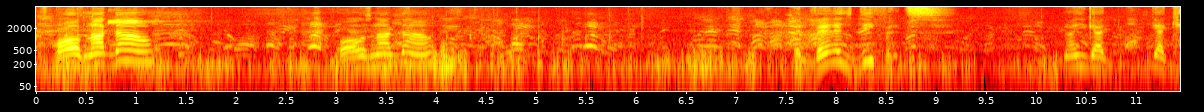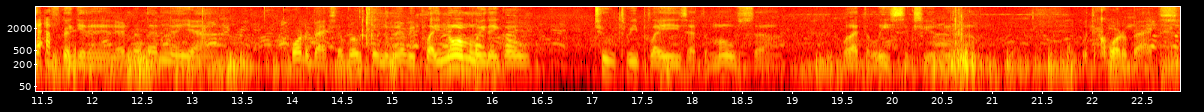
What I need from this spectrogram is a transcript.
this ball's knocked down. Ball is knocked down. Advantage defense. Now you got you got Kafka getting in there, They're letting the uh, quarterbacks. They're rotating them every play. Normally they go two, three plays at the most. Uh, well, at the least, excuse me, uh, with the quarterbacks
